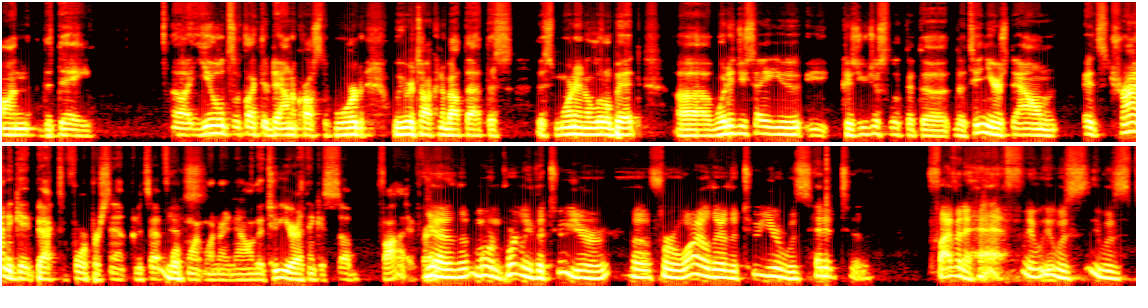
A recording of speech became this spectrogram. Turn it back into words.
on the day. Uh, yields look like they're down across the board. We were talking about that this this morning a little bit. Uh, what did you say? You because you, you just looked at the the ten years down. It's trying to get back to four percent, but it's at four point yes. one right now. And the two year I think is sub five. Right? Yeah. The, more importantly, the two year uh, for a while there, the two year was headed to five and a half. It, it was it was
